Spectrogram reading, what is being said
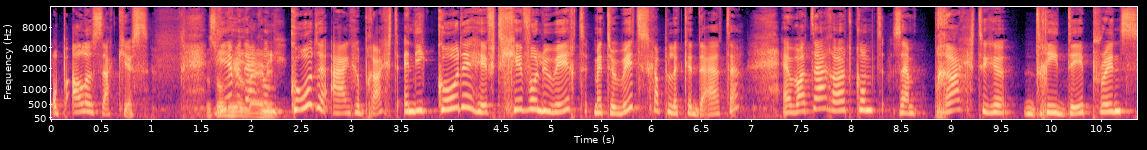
Op alle zakjes. Die hebben daar een code aangebracht en die code heeft geëvolueerd met de wetenschappelijke data. En wat daaruit komt zijn prachtige 3D-prints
